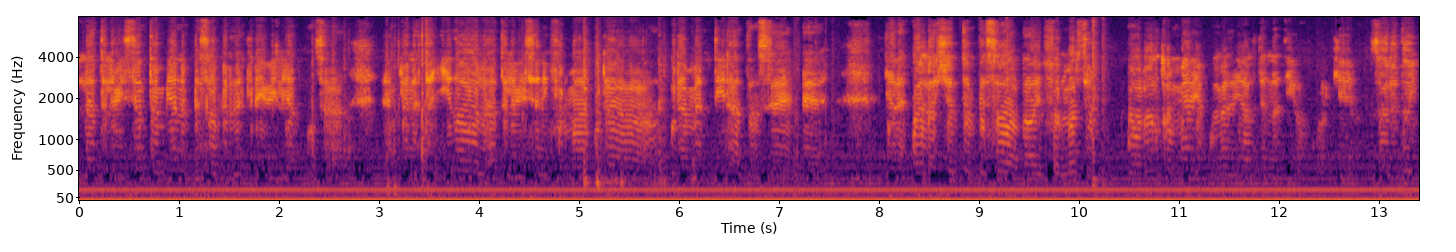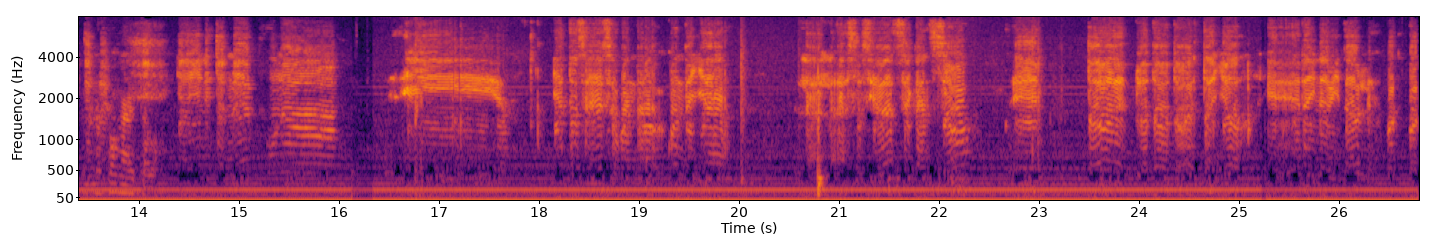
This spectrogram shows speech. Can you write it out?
la televisión también empezó a perder credibilidad, o sea, en pleno estallido la televisión informaba pura, pura mentira, entonces eh, ya después la gente empezó a informarse por otros medios, por medios alternativos, porque sobre todo internet. Y ahí en internet uno y, y entonces eso cuando, cuando ya la, la sociedad se cansó eh, todo explotó, todo estalló, eh, era inevitable por, por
